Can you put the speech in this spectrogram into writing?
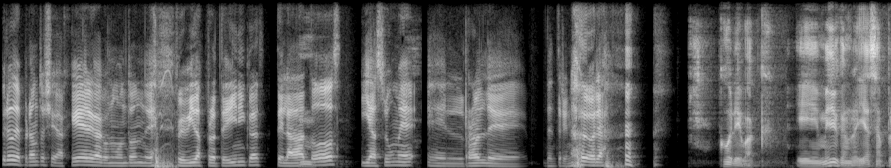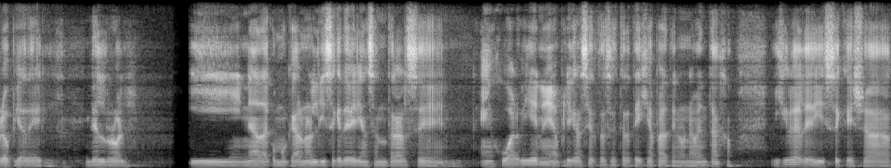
Pero de pronto llega Helga con un montón de bebidas proteínicas, te la da a Mm. todos y asume el rol de, de entrenadora. Coreback. Eh, medio que en realidad se apropia del, del rol. Y nada, como que Arnold dice que deberían centrarse en, en jugar bien y aplicar ciertas estrategias para tener una ventaja. Y Helga le dice que ya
